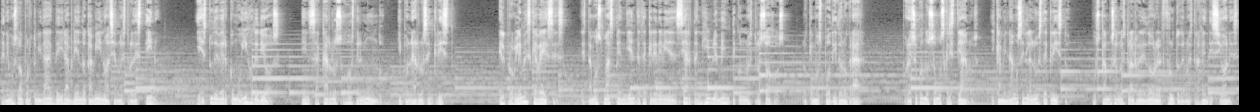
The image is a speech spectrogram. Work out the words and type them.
tenemos la oportunidad de ir abriendo camino hacia nuestro destino. Y es tu deber como hijo de Dios en sacar los ojos del mundo y ponerlos en Cristo. El problema es que a veces estamos más pendientes de querer evidenciar tangiblemente con nuestros ojos lo que hemos podido lograr. Por eso cuando somos cristianos y caminamos en la luz de Cristo, buscamos a nuestro alrededor el fruto de nuestras bendiciones,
